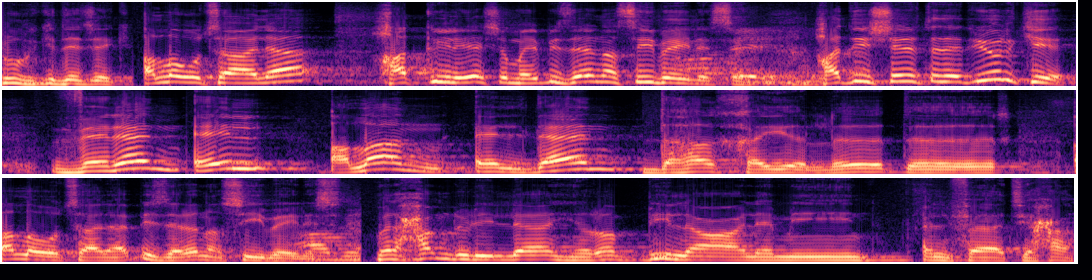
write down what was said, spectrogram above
ruh gidecek. Allahu Teala hakkıyla yaşamayı bizlere nasip eylesin. Hadis-i şerifte de diyor ki veren el alan elden daha hayırlıdır. Allahu Teala bizlere nasip eylesin. Velhamdülillahi Rabbil alemin. El Fatiha.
